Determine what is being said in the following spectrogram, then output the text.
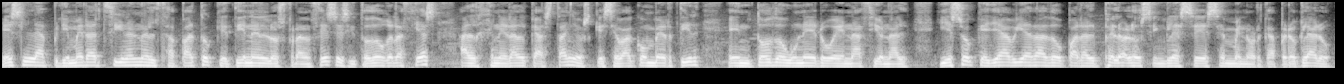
es la primera china en el zapato que tienen los franceses y todo gracias al general Castaños, que se va a convertir en todo un héroe nacional. Y eso que ya había dado para el pelo a los ingleses en Menorca, pero claro,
